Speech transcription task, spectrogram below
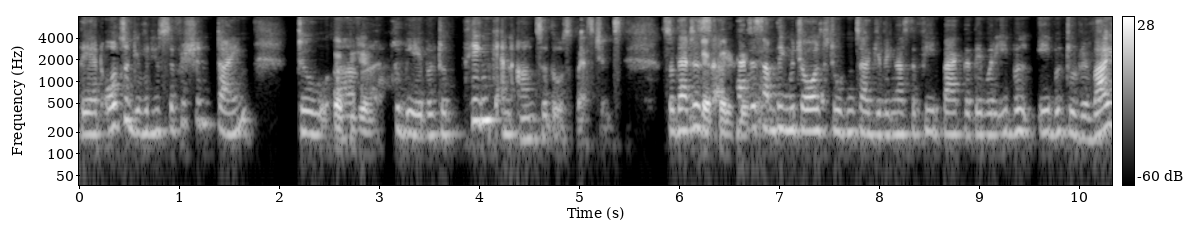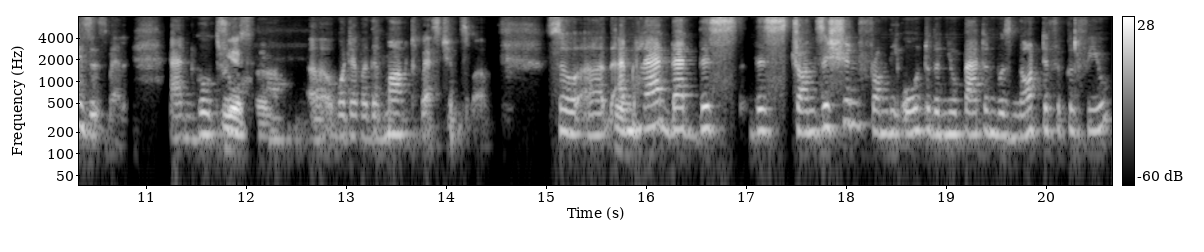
they had also given you sufficient time to uh, to be able to think and answer those questions. So that is uh, that is something which all students are giving us the feedback that they were able able to revise as well and go through yes, um, uh, whatever the marked questions were. So uh, yeah. I'm glad that this this transition from the old to the new pattern was not difficult for you,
